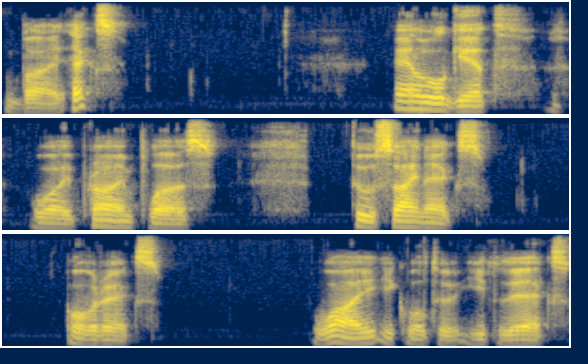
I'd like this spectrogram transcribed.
by x, and we'll get y prime plus 2 sine x over x y equal to e to the x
